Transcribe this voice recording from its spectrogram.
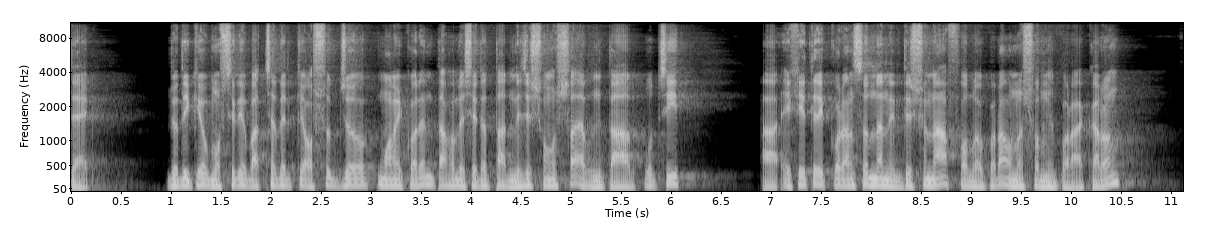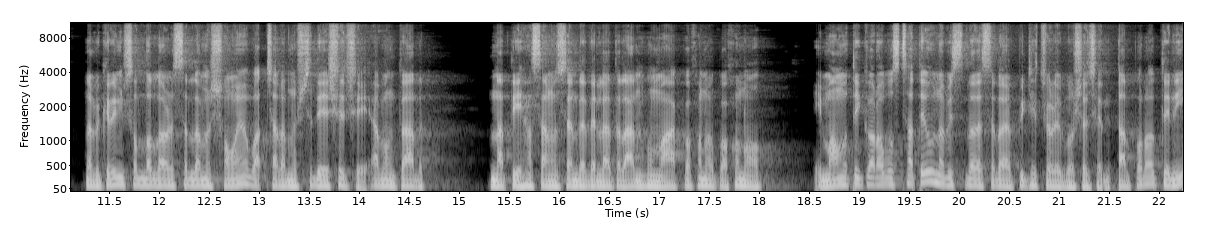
দেয়। যদি কেউ মসজিদে বাচ্চাদেরকে অসহ্য মনে করেন, তাহলে সেটা তার নিজের সমস্যা এবং তার উচিত। এক্ষেত্রে কোরআন সন্না নির্দেশনা ফলো করা, অনুসরণ করা। কারণ নবী করিম সাল্লা সাল্লামের সময়ও বাচ্চারা মসজিদে এসেছে এবং তার নাতি হাসান হোসেন রাদিল্লাহ তাল আনহুমা কখনো কখনো ইমামতিকর অবস্থাতেও নবী সাল্লাহ সাল্লামের পিঠে চড়ে বসেছেন। তারপরও তিনি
